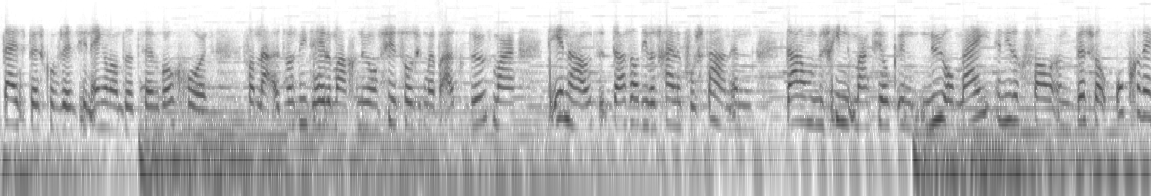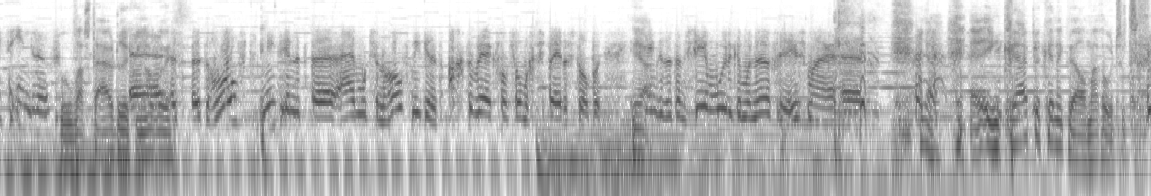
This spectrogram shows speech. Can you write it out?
tijdens de persconferentie in Engeland, dat heb ik ook gehoord, van nou, het was niet helemaal genuanceerd zoals ik me heb uitgedrukt, maar de inhoud, daar zal hij waarschijnlijk voor staan. En daarom misschien maakt hij ook in, nu op mij in ieder geval een best wel opgewekte indruk. Hoe was de uitdrukking weer? het, het hoofd niet in het, eh, hij moet zijn hoofd niet in het achterwerk van sommige spelers stoppen. Ik denk dat het een zeer moeilijke manoeuvre is, maar eh, Ja, in kruipen ken ik wel, maar goed.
